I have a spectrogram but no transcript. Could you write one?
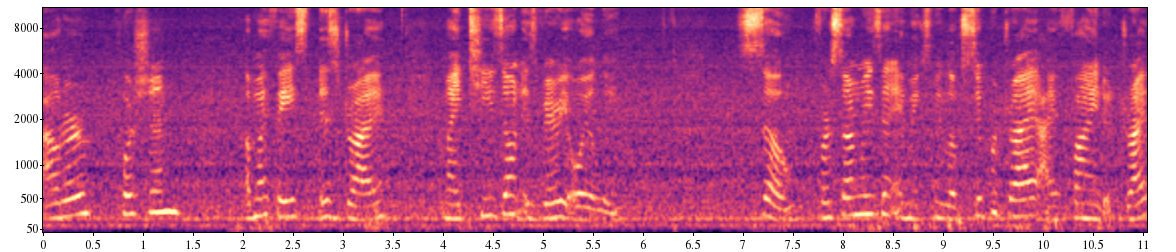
outer portion of my face is dry. My T-zone is very oily. So, for some reason it makes me look super dry. I find dry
